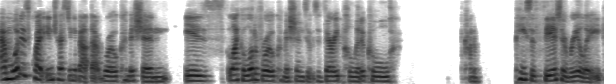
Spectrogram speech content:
And what is quite interesting about that Royal Commission is like a lot of royal commissions, it was a very political kind of piece of theatre, really,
